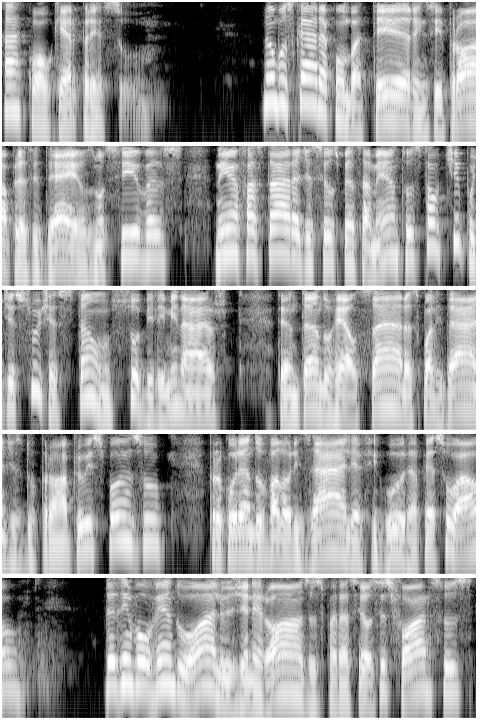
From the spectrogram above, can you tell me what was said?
a qualquer preço. Não buscara combater em si próprias ideias nocivas, nem afastara de seus pensamentos tal tipo de sugestão subliminar, tentando realçar as qualidades do próprio esposo, procurando valorizar-lhe a figura pessoal, desenvolvendo olhos generosos para seus esforços,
